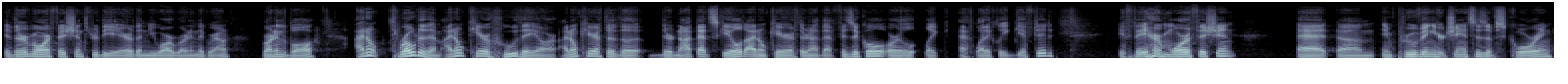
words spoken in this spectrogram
if they're more efficient through the air than you are running the ground, running the ball, I don't throw to them. I don't care who they are. I don't care if they're the they're not that skilled. I don't care if they're not that physical or like athletically gifted. If they are more efficient at um, improving your chances of scoring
